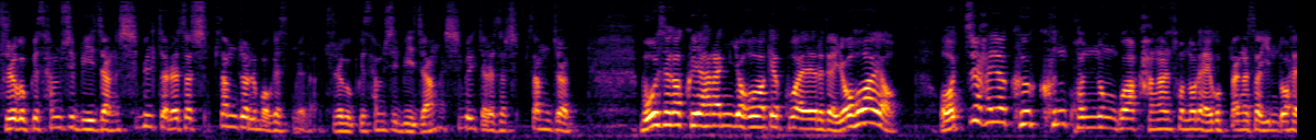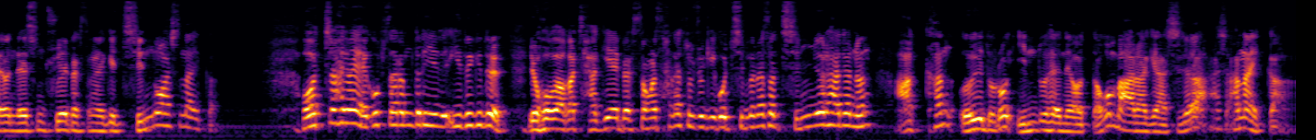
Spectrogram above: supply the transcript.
출애굽기 32장 11절에서 13절을 보겠습니다. 출애굽기 32장 11절에서 13절. 모세가 그의 하나님 여호와께 구하여 이르되 여호와여 어찌하여 그 큰 권능과 강한 손으로 애굽 땅에서 인도하여 내신 주의 백성에게 진노하시나이까? 어찌하여 애굽 사람들이 이르기를 여호와가 자기의 백성을 산에서 죽이고 지면에서 진멸하려는 악한 의도로 인도해 내었다고 말하게 하시려 하나이까?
